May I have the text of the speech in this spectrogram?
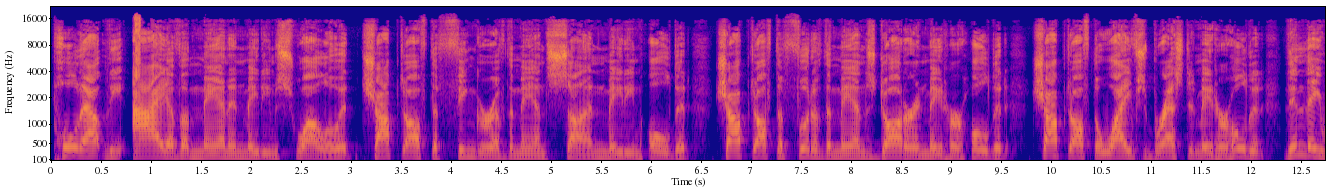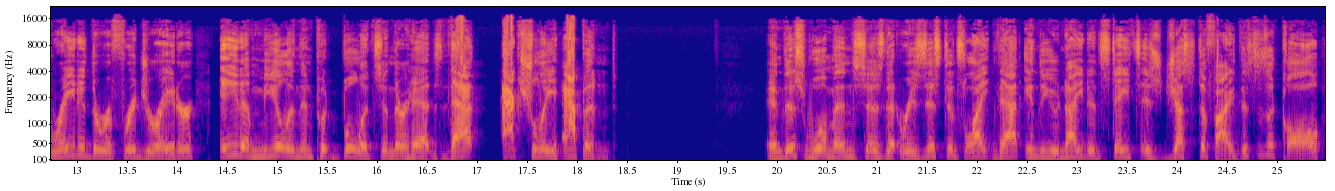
pulled out the eye of a man and made him swallow it, chopped off the finger of the man's son, made him hold it, chopped off the foot of the man's daughter and made her hold it, chopped off the wife's breast and made her hold it. Then they raided the refrigerator, ate a meal, and then put bullets in their heads. That actually happened. And this woman says that resistance like that in the United States is justified. This is a call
